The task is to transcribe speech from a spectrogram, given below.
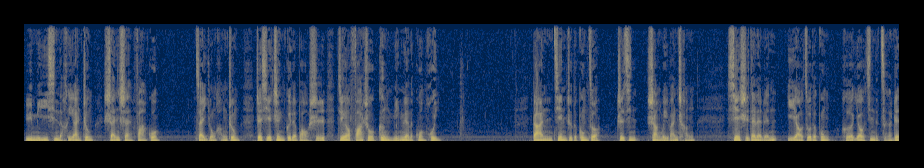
与迷信的黑暗中闪闪发光。在永恒中，这些珍贵的宝石将要发出更明亮的光辉。但建筑的工作至今尚未完成，现时代的人也要做的工和要尽的责任。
